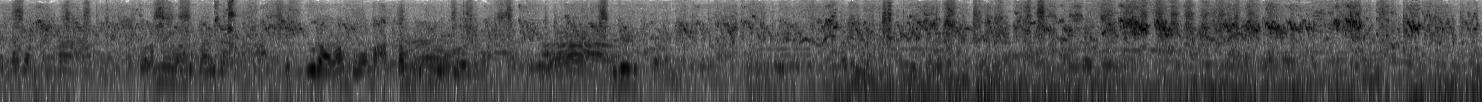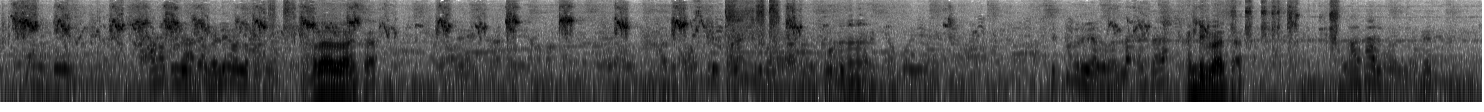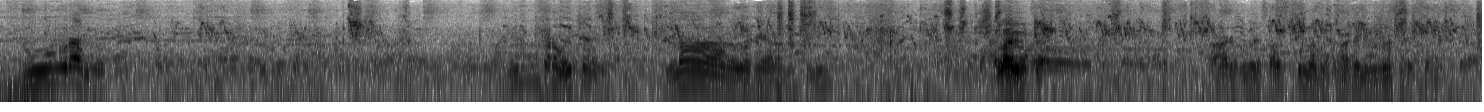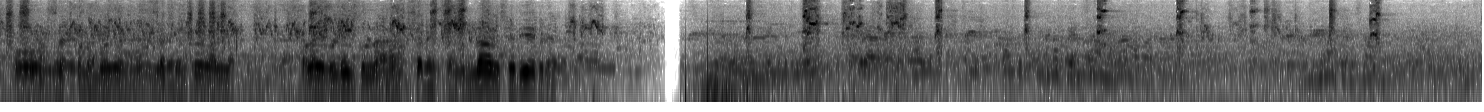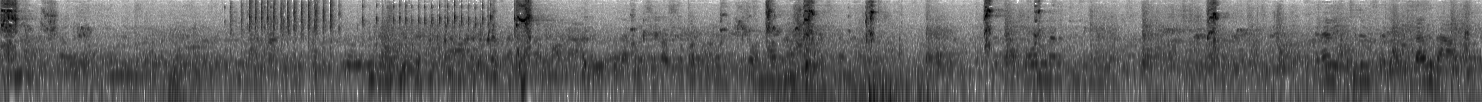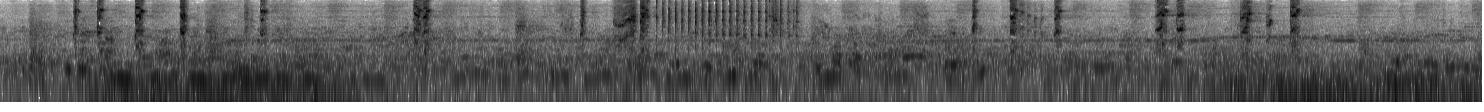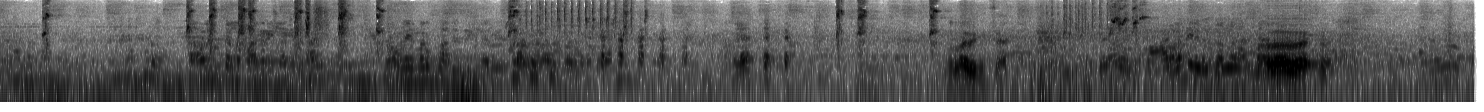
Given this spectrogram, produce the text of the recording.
என்ன பண்ணாங்கன்னா குழந்தைங்க வந்து பார்த்துட்டாங்கன்னா செந்தூரா தான் போகணும் அட்டம் பிடிச்சி விட்டு வரணும் இதெல்லாம் வானக்குள்ள இருந்து வெளியே வரல பாருங்க அதான் அதான் சார். வரல சார். கண்டிப்பாக சார் அழகா இருக்கு நூறா இருக்கு பயங்கர ஒயிட்டா இருக்கு எல்லா வகையான நல்லா இருக்குங்க சார். எப்பவுமே சவுத் ஸ்கூலில் அந்த கார்டன் யூனிவர்சல் வச்சாங்க ஓ ஒர்க் சரி. பண்ணும்போது இந்த சென்ட்ரல் ஹாலில் பழைய பில்டிங்குள்ள இல்லாத செடியே கிடையாது. நல்லா இருக்குங்க சார். அதான் சார்.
